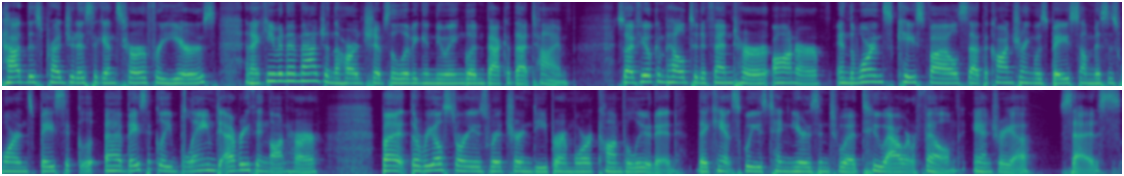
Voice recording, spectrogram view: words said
had this prejudice against her for years, and I can't even imagine the hardships of living in New England back at that time. So I feel compelled to defend her honor. In the Warrens' case files, that The Conjuring was based on Mrs. Warren's basic, uh, basically blamed everything on her. But the real story is richer and deeper and more convoluted. They can't squeeze 10 years into a two hour film, Andrea says.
